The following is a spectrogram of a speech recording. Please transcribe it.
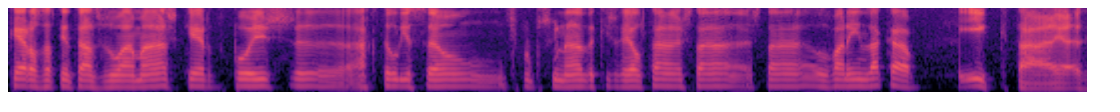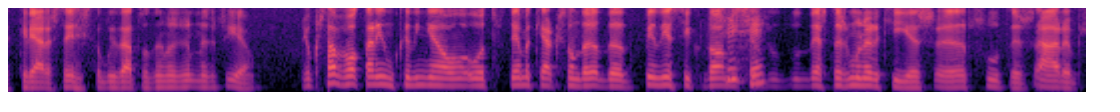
quer aos atentados do Hamas, quer depois uh, à retaliação desproporcionada que Israel está, está, está a levar ainda a cabo e que está a criar esta instabilidade toda na, na região. Eu gostava de voltar um bocadinho ao outro tema, que é a questão da, da dependência económica sim, sim. destas monarquias uh, absolutas árabes,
